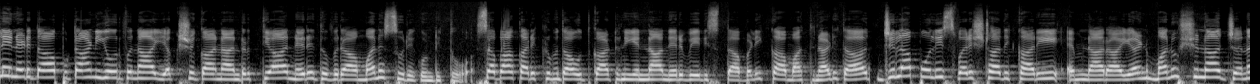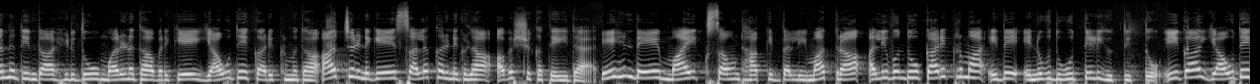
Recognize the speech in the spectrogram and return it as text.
ವೇಳೆ ನಡೆದ ಪುಟಾಣಿಯೋರ್ವನ ಯಕ್ಷಗಾನ ನೃತ್ಯ ನೆರೆದವರ ಮನಸೂರೆಗೊಂಡಿತು. ಸಭಾ ಕಾರ್ಯಕ್ರಮದ ಉದ್ಘಾಟನೆಯನ್ನ ನೆರವೇರಿಸಿದ ಬಳಿಕ ಮಾತನಾಡಿದ ಜಿಲ್ಲಾ ಪೊಲೀಸ್ ವರಿಷ್ಠಾಧಿಕಾರಿ ಎಂ ನಾರಾಯಣ್, ಮನುಷ್ಯನ ಜನನದಿಂದ ಹಿಡಿದು ಮರಣದವರೆಗೆ ಯಾವುದೇ ಕಾರ್ಯಕ್ರಮದ ಆಚರಣೆಗೆ ಸಲಕರಣೆಗಳ ಅವಶ್ಯಕತೆ ಇದೆ. ಈ ಹಿಂದೆ ಮೈಕ್ ಸೌಂಡ್ ಹಾಕಿದ್ದಲ್ಲಿ ಮಾತ್ರ ಅಲ್ಲಿ ಒಂದು ಕಾರ್ಯಕ್ರಮ ಇದೆ ಎನ್ನುವುದು ತಿಳಿಯುತ್ತಿತ್ತು. ಈಗ ಯಾವುದೇ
